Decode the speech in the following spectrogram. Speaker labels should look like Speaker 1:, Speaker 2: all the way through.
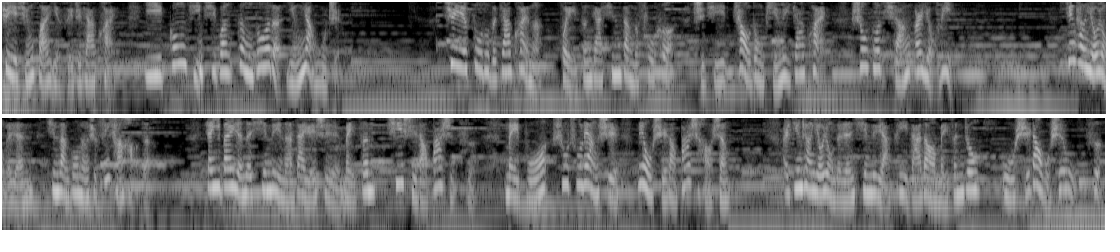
Speaker 1: 血液循环也随之加快，以供给器官更多的营养物质。血液速度的加快呢，会增加心脏的负荷，使其跳动频率加快，收缩强而有力。经常游泳的人，心脏功能是非常好的。像一般人的心率呢，大约是每分七十到八十次，每搏输出量是六十到八十毫升。而经常游泳的人，心率啊可以达到每分钟五十到五十五次。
